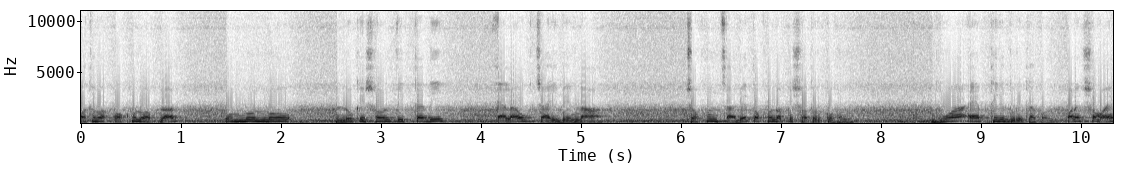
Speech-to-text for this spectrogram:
অথবা কখনো আপনার অন্য অন্য লোকেশন ইত্যাদি অ্যালাউ চাইবে না। যখন চাইবে তখন আপনি সতর্ক হন। ভুয়া অ্যাপ থেকে দূরে থাকুন। অনেক সময়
